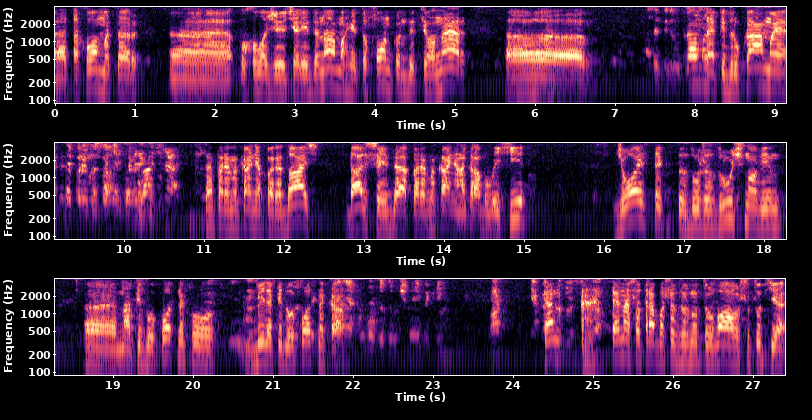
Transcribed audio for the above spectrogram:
е, тахометр, е, охолоджуюча рідина, магнітофон, кондиціонер. Е, Все під руками. все під руками. Це перемикання передач. Це перемикання передач. Далі йде перемикання на крабовий хід. Джойстик, це дуже зручно. Він е, на підлокотнику, біля підлокотника. Дуже зручний такий. Те, те, на що треба ще звернути увагу, що тут є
